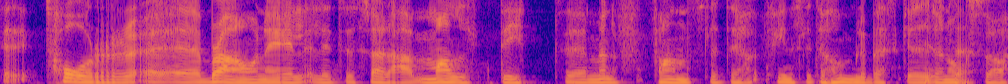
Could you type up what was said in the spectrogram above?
Eh, torr eh, brown ale, lite sådär maltigt. Eh, men fanns lite, finns lite humlebeska i Just den det. också.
